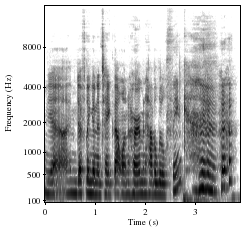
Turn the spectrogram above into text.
yeah, I'm definitely going to take that one home and have a little think.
